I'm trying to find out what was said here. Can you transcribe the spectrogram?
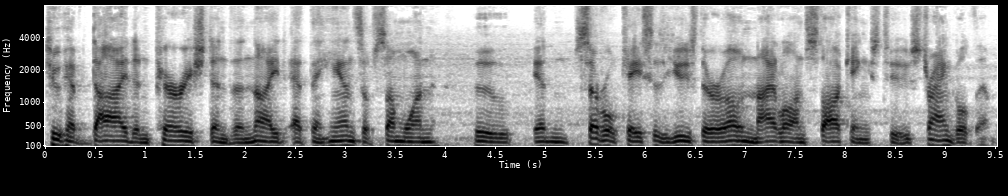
to have died and perished in the night at the hands of someone who, in several cases, used their own nylon stockings to strangle them.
